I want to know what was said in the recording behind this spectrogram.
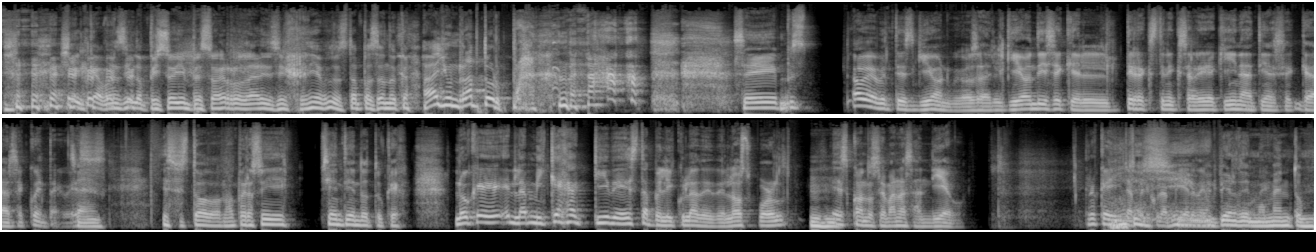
y el cabrón sí lo pisó y empezó a rodar y decir, ¿qué diablos está pasando acá? ¡Hay un Raptor! Sí, pues Obviamente es guion, güey. O sea, el guion dice que el T-Rex tiene que salir aquí y nada tiene que darse cuenta, güey. Sí. Es- eso es todo, ¿no? Pero sí, sí entiendo tu queja. Lo que la, mi queja aquí de esta película de The Lost World es cuando se van a San Diego. Creo que ahí la película sí, pierde. me pierde güey, momentum.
